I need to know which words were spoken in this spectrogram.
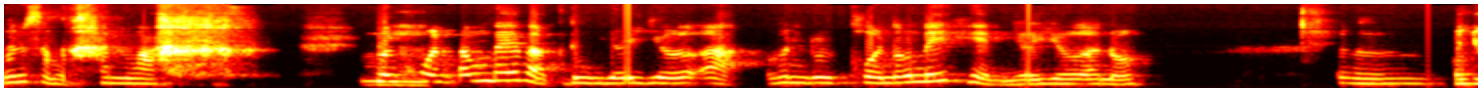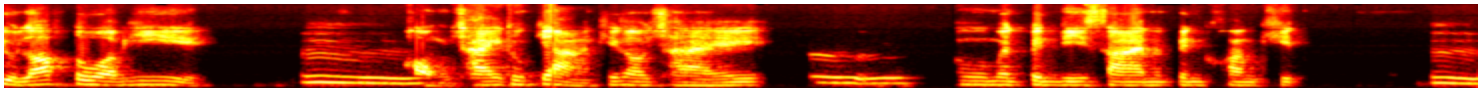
มันสำคัญว่ะอืมมันควรต้องได้แบบดูเยอะๆอะ มันควรต้องได้เห็นเยอะๆอะเนาะเออมันอยู่รอบตัวพี่อืม ของใช้ทุกอย่างที่เราใช้อืมเออมันเป็นดีไซน์มันเป็นความคิดอืม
